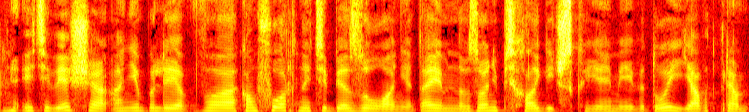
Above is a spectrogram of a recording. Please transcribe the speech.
эти вещи, они были в комфортной тебе зоне, да, именно в зоне психологической, я имею в виду. И я вот прям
